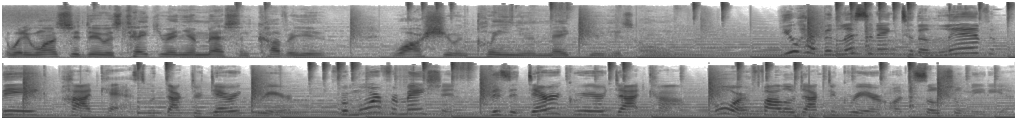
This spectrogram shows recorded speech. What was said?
And what He wants to do is take you in your mess and cover you, wash you and clean you and make you His own. You have been listening to the Live Big podcast with Dr. Derek Greer. For more information, visit derekgreer.com or follow Dr. Greer on social media.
